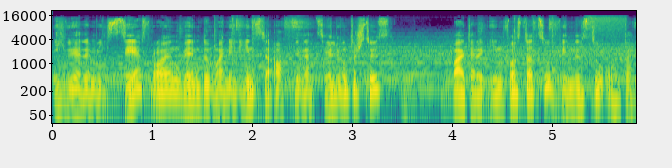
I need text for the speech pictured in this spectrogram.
Ich würde mich sehr freuen, wenn du meine Dienste auch finanziell unterstützt. Weitere Infos dazu findest du unter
